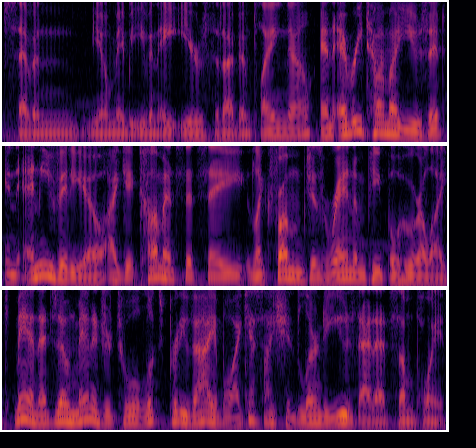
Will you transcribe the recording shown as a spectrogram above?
seven, you know, maybe even eight years that I've been playing now. And every time I use it in any video, I get comments that say, like, from just random people who are like, man, that zone manager tool looks pretty valuable. I guess I should learn to use that at some point.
